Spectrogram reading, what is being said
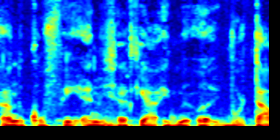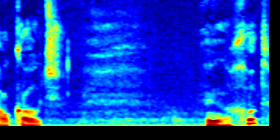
aan de koffie. En die zegt, ja, ik, ben, ik word taalcoach. En ik dacht, god,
